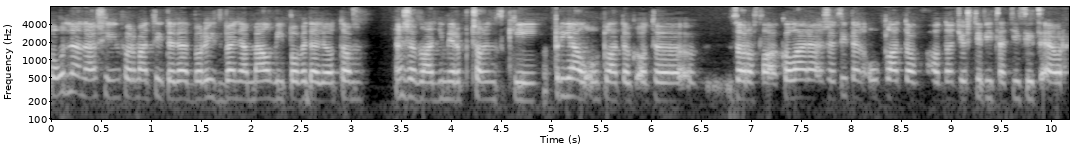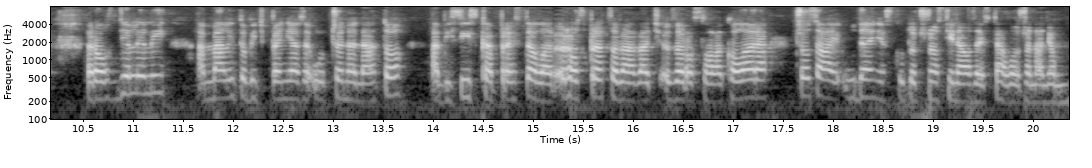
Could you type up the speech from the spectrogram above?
podľa našich informácií teda Boris Beňa mal vypovedať o tom, že Vladimír Pčolinský prijal úplatok od e, Zoroslava Kolára, že si ten úplatok v hodnote 40 tisíc eur rozdelili a mali to byť peniaze určené na to, aby Siska prestala rozpracovávať Zoroslava Kolára, čo sa aj údajne v skutočnosti naozaj stalo, že na ňom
